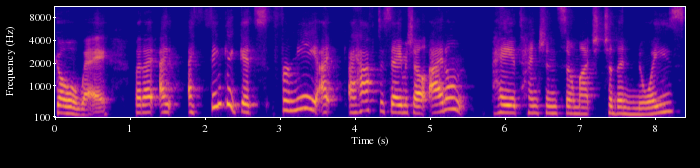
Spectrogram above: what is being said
go away. But I, I, I think it gets, for me, I, I have to say, Michelle, I don't pay attention so much to the noise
